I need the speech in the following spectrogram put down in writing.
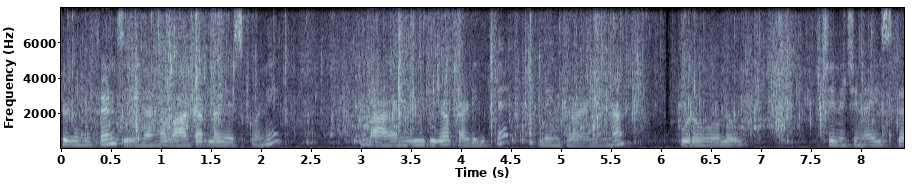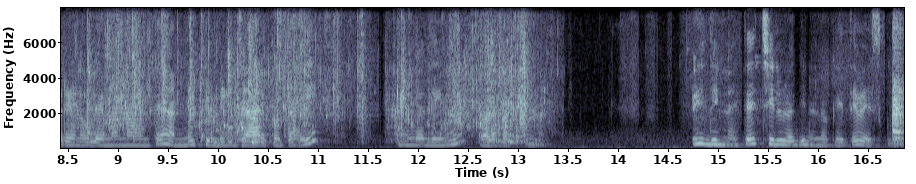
చూడండి ఫ్రెండ్స్ ఈ విధంగా వాటర్లో వేసుకొని బాగా నీట్గా కడిగితే దీంట్లో ఏమన్నా పురుగులు చిన్న చిన్న ఇసుక రేణువులు ఏమన్నా ఉంటే అన్నీ కిందికి జారిపోతాయి. ఇంకా దీన్ని వడకట్టుకుందాం ఈ దీన్ని అయితే చిల్లుల గిన్నెలోకి అయితే వేసుకుందాం.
